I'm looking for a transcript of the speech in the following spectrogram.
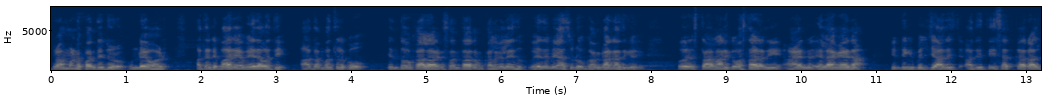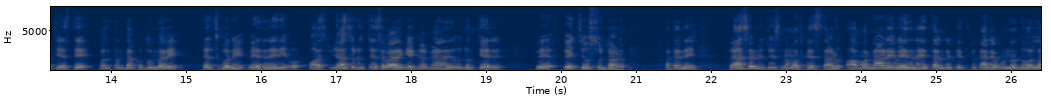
బ్రాహ్మణ పండితుడు ఉండేవాడు. అతడి భార్య వేదవతి. ఆ దంపతులకు ఎంతో కాలానికి సంతానం కలగలేదు. వేదవ్యాసుడు గంగానదికి స్నానానికి వస్తాడని ఆయన్ను ఎలాగైనా ఇంటికి పిలిచి అతి అతిథి సత్కారాలు చేస్తే ఫలితం దక్కుతుందని తెలుసుకొని వేదనిధి వ్యాసుడు వచ్చే సమయానికి గంగానది ఉద్దుకు చేరి వే వేచి చూస్తుంటాడు. అతన్ని వ్యాసుడిని చూసి నమస్కరిస్తాడు. ఆ మర్నాడే వేదనది తండ్రి పితృకార్యం ఉన్నందువల్ల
